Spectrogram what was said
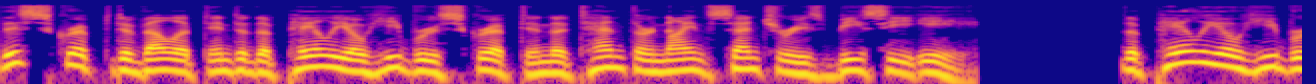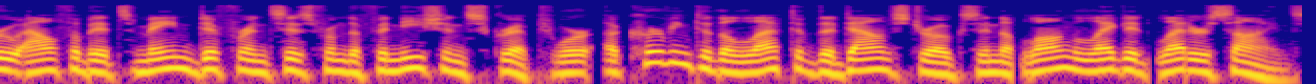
This script developed into the Paleo-Hebrew script in the 10th or 9th centuries BCE. The Paleo-Hebrew alphabet's main differences from the Phoenician script were a curving to the left of the downstrokes in the long-legged letter signs,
